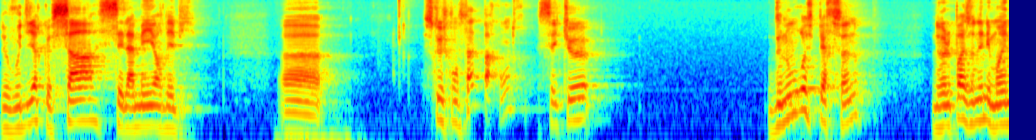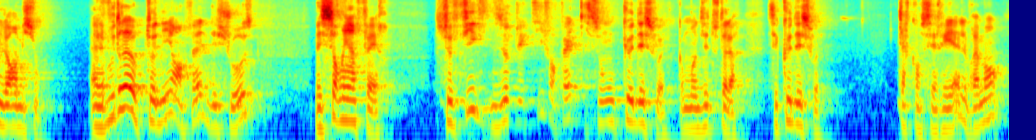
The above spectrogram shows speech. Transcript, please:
de vous dire que ça, c'est la meilleure des vies. Euh, ce que je constate par contre, c'est que de nombreuses personnes ne veulent pas donner les moyens de leur ambition. Elles voudraient obtenir en fait des choses, mais sans rien faire se fixent des objectifs en fait qui sont que des souhaits, comme on disait tout à l'heure. C'est que des souhaits. Car quand c'est réel, vraiment,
